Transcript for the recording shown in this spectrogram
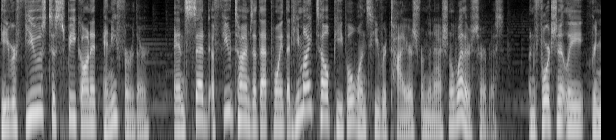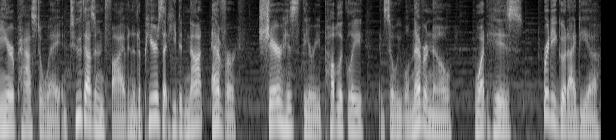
He refused to speak on it any further and said a few times at that point that he might tell people once he retires from the National Weather Service. Unfortunately, Grenier passed away in 2005, and it appears that he did not ever share his theory publicly, and so we will never know what his pretty good idea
